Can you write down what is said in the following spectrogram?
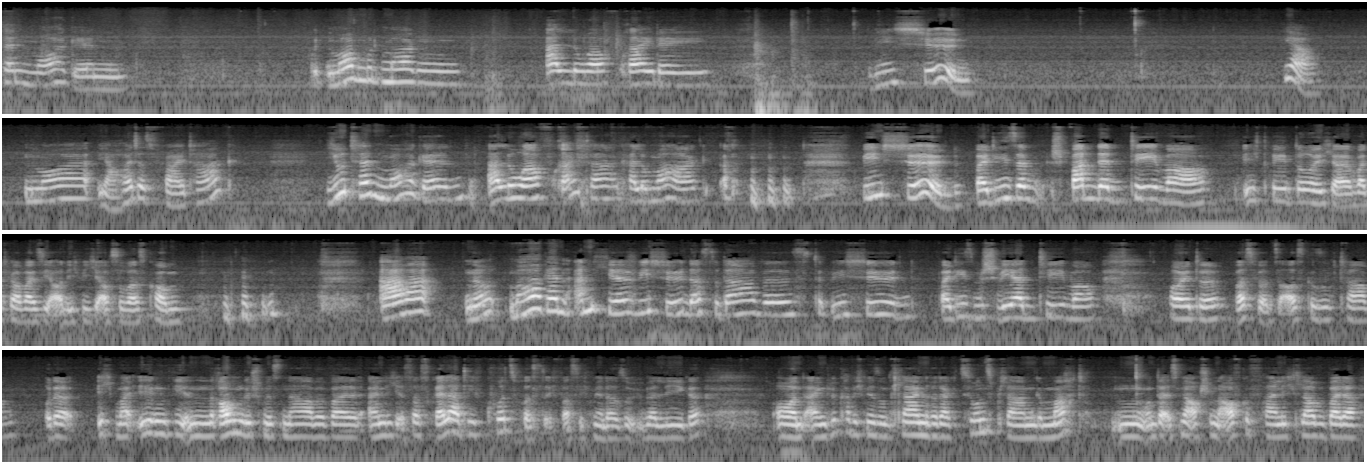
Guten Morgen. Guten Morgen, guten Morgen. Aloha Friday. Wie schön. Ja, Mor ja, heute ist Freitag. Guten Morgen. Aloha Freitag. Hallo Marc. Wie schön bei diesem spannenden Thema. Ich drehe durch. Manchmal weiß ich auch nicht, wie ich auf sowas komme. Aber, ne, morgen, Antje, wie schön, dass du da bist. Wie schön bei diesem schweren Thema heute, was wir uns ausgesucht haben. Oder ich mal irgendwie in den Raum geschmissen habe, weil eigentlich ist das relativ kurzfristig, was ich mir da so überlege. Und ein Glück habe ich mir so einen kleinen Redaktionsplan gemacht. Und da ist mir auch schon aufgefallen, ich glaube, bei der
